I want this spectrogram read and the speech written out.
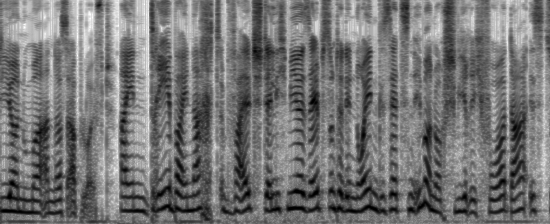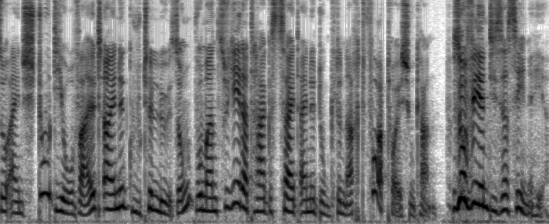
die ja nun mal anders abläuft. Ein Dreh bei Nacht im Wald stelle ich mir selbst unter den neuen Gesetzen immer noch schwierig vor. Da ist so ein Studiowald eine gute Lösung, wo man zu jeder Tageszeit eine dunkle Nacht vortäuschen kann. So wie in dieser Szene hier.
